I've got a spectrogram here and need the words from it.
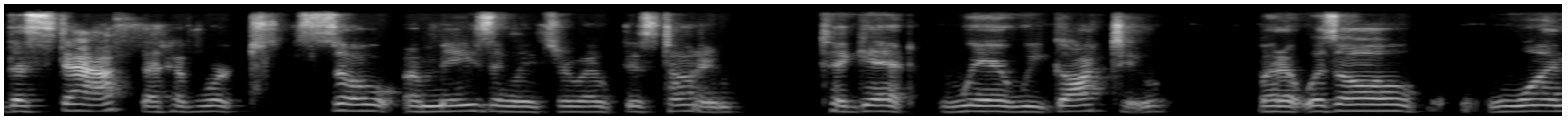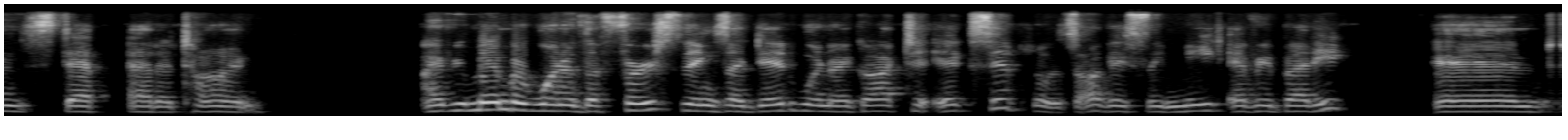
the staff that have worked so amazingly throughout this time to get where we got to. But it was all one step at a time. I remember one of the first things I did when I got to ICSID was obviously meet everybody. And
